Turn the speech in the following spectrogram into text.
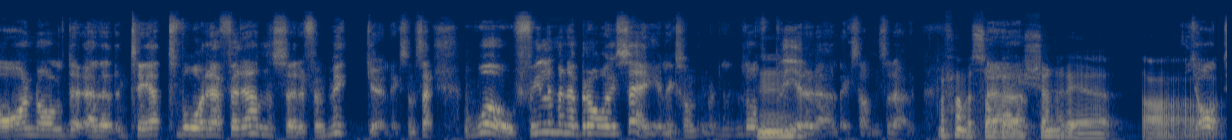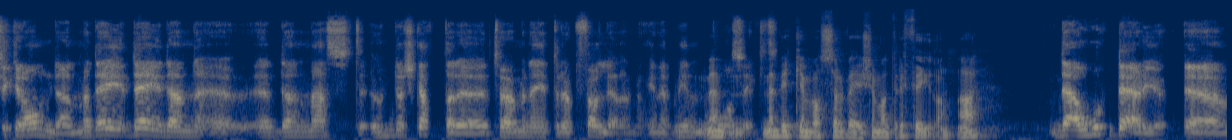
Arnold eller T2-referenser för mycket. Liksom. Så wow, filmen är bra i sig. Liksom. Låt Mm. bli det där. Liksom, sådär. Vad fan var Salvation? Är det... ah, Jag tycker om den, men det är, det är den, eh, den mest underskattade Terminator-uppföljaren enligt min men, åsikt. men vilken var Salvation? Var inte det fyran? Nej. Det, oh, det är det ju. Eh,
